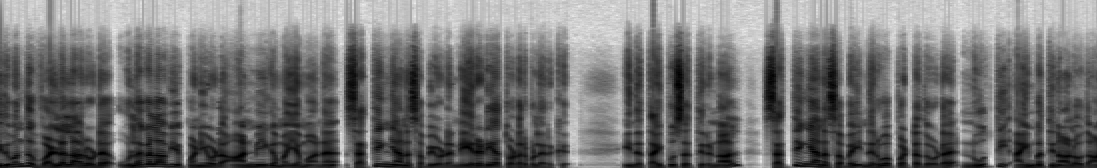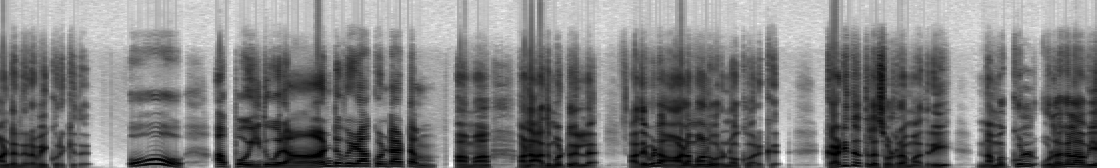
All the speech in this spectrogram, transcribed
இது வந்து வள்ளலாரோட உலகளாவிய பணியோட ஆன்மீக மையமான சத்தியஞான சபையோட நேரடியா தொடர்புல இருக்கு. இந்த தைப்பூச திருநாள் சத்தியஞான சபை நிறுவப்பட்டதோட நூத்தி ஐம்பத்தி நாலாவது ஆண்டு நிறைவை குறிக்குது. ஓ அப்போ இது ஒரு ஆண்டு விழா கொண்டாட்டம். ஆமா ஆனா அது மட்டும் இல்ல அதை விட ஆழமான ஒரு நோக்கம் இருக்கு. கடிதத்துல சொல்ற மாதிரி நமக்குள் உலகளாவிய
